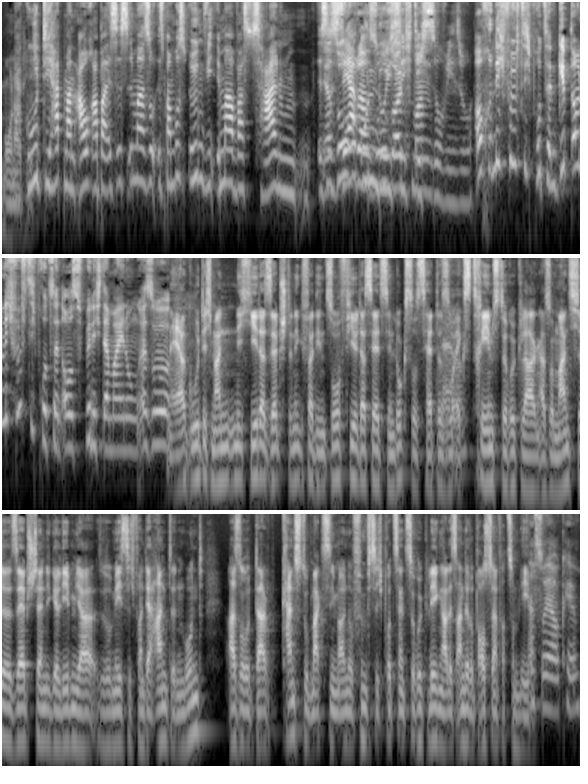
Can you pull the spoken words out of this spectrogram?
ja monatlich. gut, die hat man auch, aber es ist immer so, ist, man muss irgendwie immer was zahlen und es Ja, ist so sehr so undurchsichtig man- sowieso. Auch nicht 50 Prozent, gibt auch nicht 50 Prozent aus, bin ich der Meinung. Also, Naja, gut, ich meine, nicht jeder Selbstständige verdient so viel, dass er jetzt den Luxus hätte, so Ja. extremste Rücklagen. Also manche Selbstständige leben ja so mäßig von der Hand in den Mund. Also da kannst du maximal nur 50 Prozent zurücklegen, alles andere brauchst du einfach zum Leben. ach so, ja, okay.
